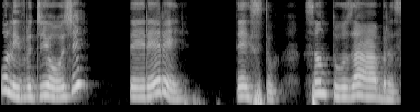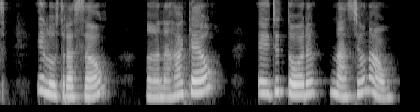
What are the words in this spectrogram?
O livro de hoje, Tererê. Texto, Santuza Abras. Ilustração, Ana Raquel, editora nacional.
